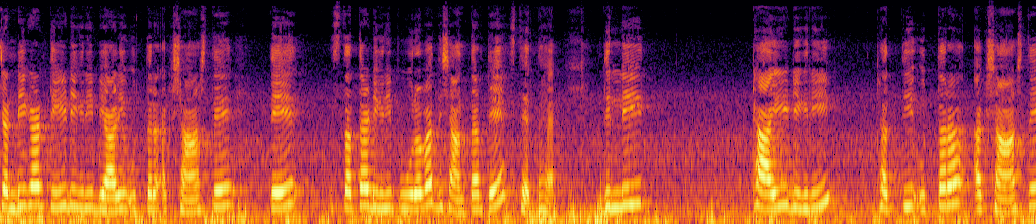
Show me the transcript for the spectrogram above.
ਚੰਡੀਗੜ੍ਹ 30 ਡਿਗਰੀ 42 ਉੱਤਰ ਅਕਸ਼ਾਂਸ਼ ਤੇ ਤੇ 77 ਡਿਗਰੀ ਪੂਰਬ ਦਿਸ਼ਾਂਤਰ ਤੇ ਸਥਿਤ ਹੈ। ਦਿੱਲੀ 28 ਡਿਗਰੀ 38 ਉੱਤਰ ਅਕਸ਼ਾਂਸ਼ ਤੇ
